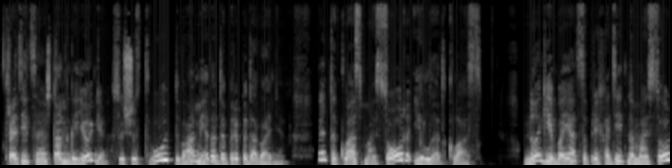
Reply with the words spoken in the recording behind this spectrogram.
в традиции аштанга-йоги существует два метода преподавания. Это класс майсор и лед-класс. Многие боятся приходить на майсор,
